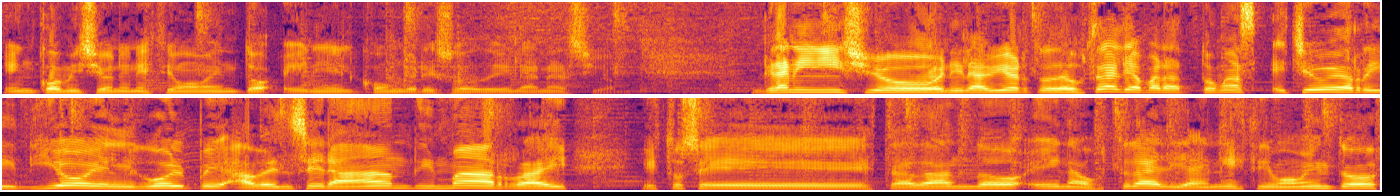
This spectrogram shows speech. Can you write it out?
en comisión en este momento en el Congreso de la Nación. Gran inicio en el abierto de Australia para Tomás Echeverry. Dio el golpe a vencer a Andy Murray. Esto se está dando en Australia en este momento.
